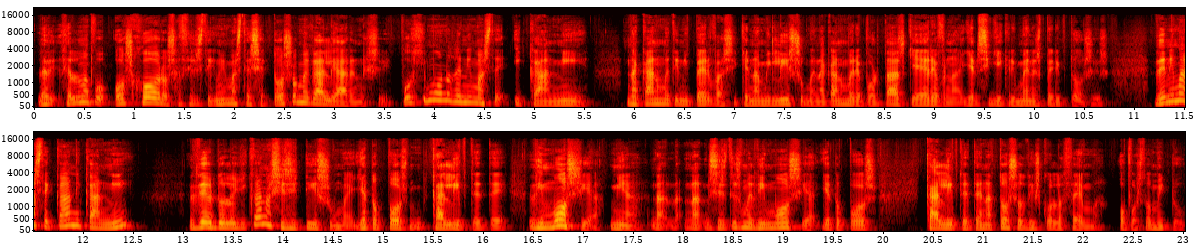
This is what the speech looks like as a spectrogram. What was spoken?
Δηλαδή θέλω να πω ως χώρος αυτή τη στιγμή είμαστε σε τόσο μεγάλη άρνηση που όχι μόνο δεν είμαστε ικανοί να κάνουμε την υπέρβαση και να μιλήσουμε, να κάνουμε ρεπορτάζ και έρευνα για τις συγκεκριμένες περιπτώσεις. Δεν είμαστε καν ικανοί δεοντολογικά να συζητήσουμε για το πώς καλύπτεται δημόσια μια, να, να, να συζητήσουμε δημόσια για το πώς καλύπτεται ένα τόσο δύσκολο θέμα όπως το MeToo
